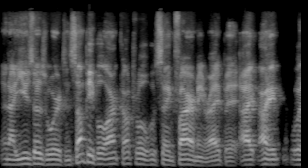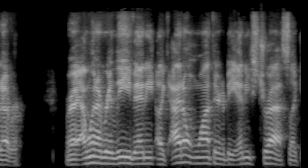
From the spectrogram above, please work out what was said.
And I use those words. And some people aren't comfortable with saying fire me, right? But I, I, whatever, right? I want to relieve any, like, I don't want there to be any stress. Like,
